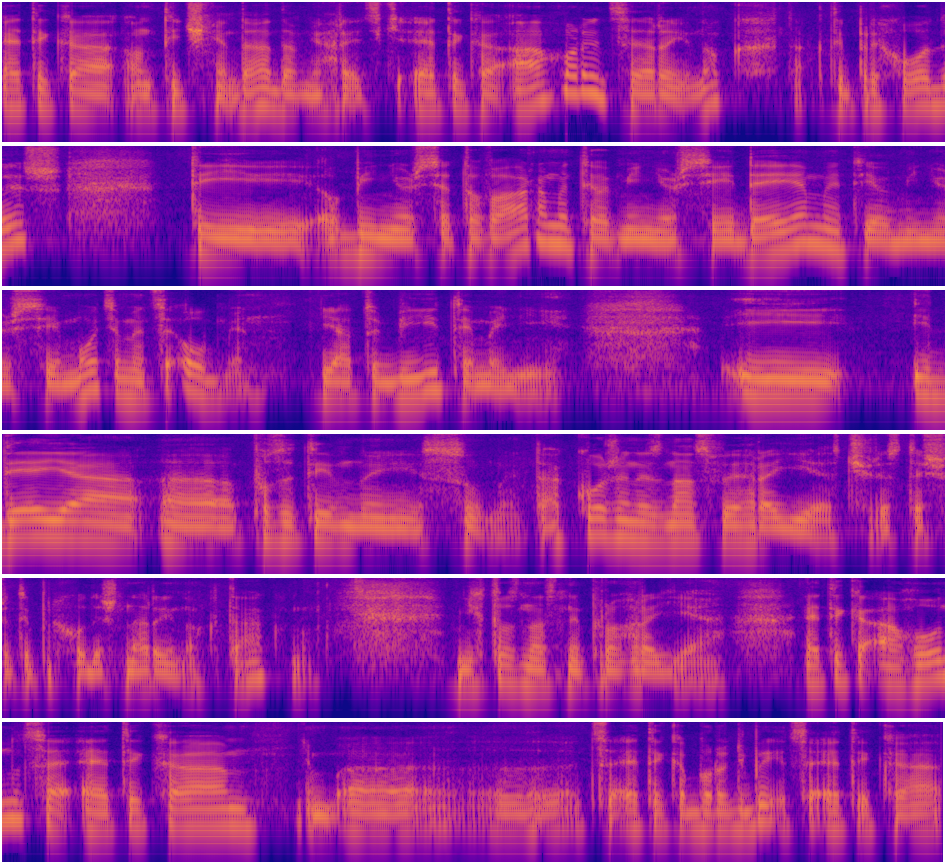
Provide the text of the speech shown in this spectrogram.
Етика античня, да, давньогрецька. Етика агори це ринок. Так, ти приходиш, ти обмінюєшся товарами, ти обмінюєшся ідеями, ти обмінюєшся емоціями. Це обмін. Я тобі, ти мені. І ідея е, позитивної суми. Так? Кожен із нас виграє через те, що ти приходиш на ринок. Так? Ну, ніхто з нас не програє. Етика агону це етика, е, е, це етика боротьби, це етика.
